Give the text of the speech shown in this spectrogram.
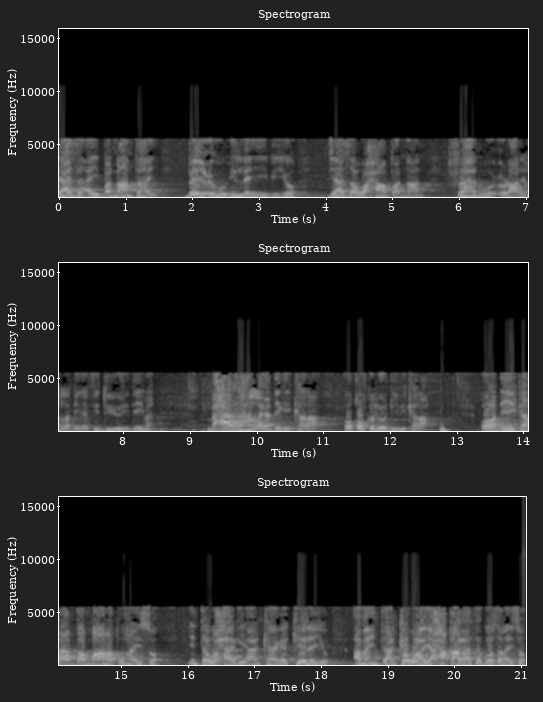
jaaza ay bannaan tahay baycuhu in la iibiyo jaaza waxaa bannaan rahanuhu cudhaadh in la dhiga fi duyuuni deymaha maxaa rahan laga dhigi karaa oo qofka loo dhiibi karaa? Oo dhihi karaa damaanad u hayso inta waxaagii aan kaaga keenayo ama intaan ka waaya xaqaaga aad ka goosanayso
